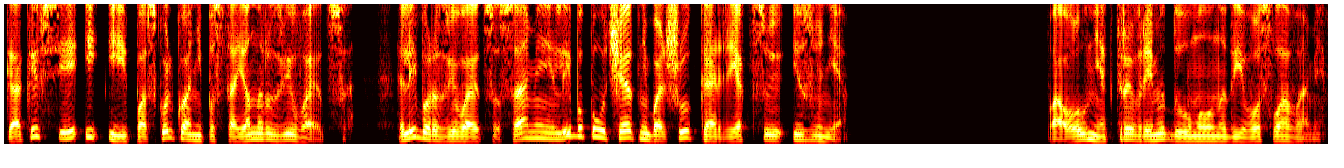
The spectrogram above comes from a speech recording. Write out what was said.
Как и все ИИ, поскольку они постоянно развиваются. Либо развиваются сами, либо получают небольшую коррекцию извне. Паул некоторое время думал над его словами.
